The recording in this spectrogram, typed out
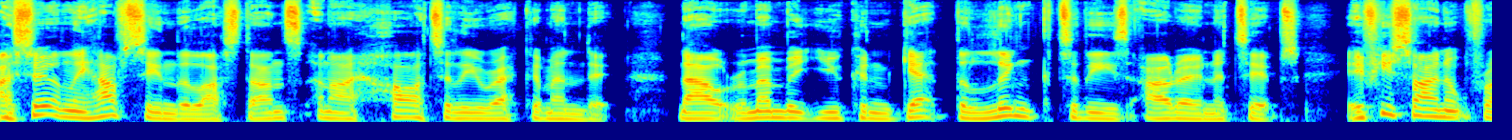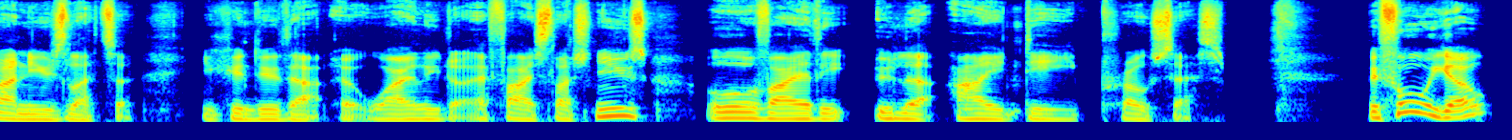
I certainly have seen The Last Dance and I heartily recommend it. Now, remember, you can get the link to these Areena tips if you sign up for our newsletter. You can do that at yle.fi slash news or via the Yle ID process. Before we go,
